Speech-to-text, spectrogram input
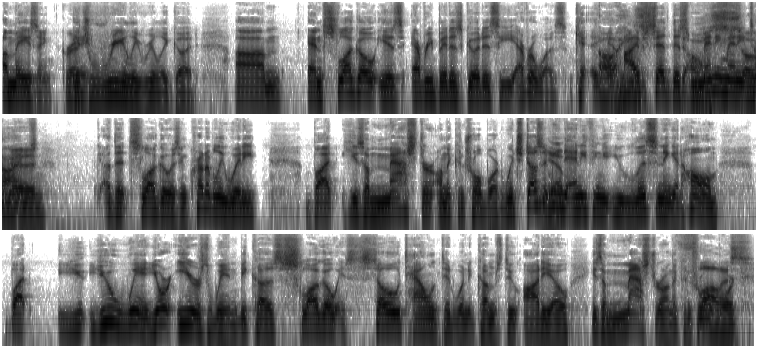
amazing. Great. It's really, really good. Um, and Sluggo is every bit as good as he ever was. Oh, I've said this oh, many, many so times good. uh, that Sluggo is incredibly witty, but he's a master on the control board, which doesn't Yep. mean anything that you listening at home, but you you win. Your ears win because Sluggo is so talented when it comes to audio. He's a master on the control Flawless. board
